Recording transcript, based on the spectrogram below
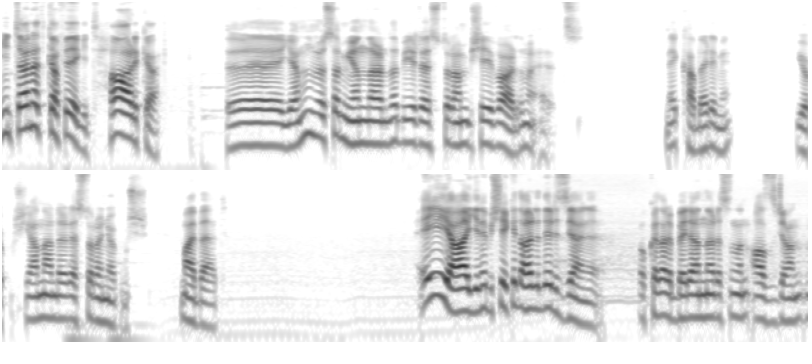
İnternet kafeye git. Harika. Ee, yanılmıyorsam yanlarında bir restoran bir şey var değil mi? Evet. Ne kabare mi? Yokmuş. Yanlarında restoran yokmuş. My bad. İyi ya yine bir şekilde hallederiz yani. O kadar belanın arasından az can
